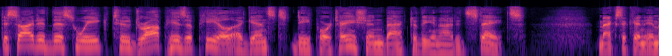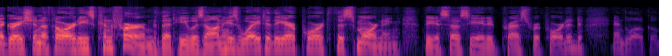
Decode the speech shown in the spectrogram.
decided this week to drop his appeal against deportation back to the United States. Mexican immigration authorities confirmed that he was on his way to the airport this morning, the Associated Press reported, and local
